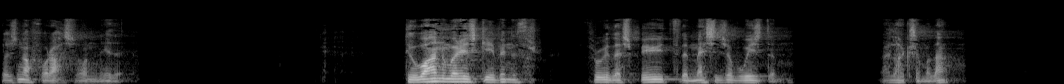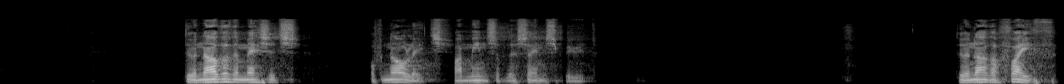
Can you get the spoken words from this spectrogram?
So it's not for us only? To one where is given th- through the Spirit the message of wisdom. I like some of that. To another, the message of knowledge by means of the same Spirit. To another, faith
